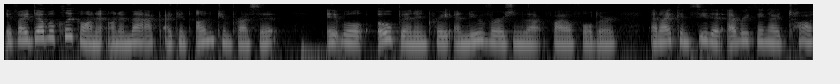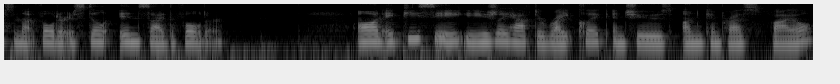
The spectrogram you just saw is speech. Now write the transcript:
If I double click on it on a Mac, I can uncompress it. It will open and create a new version of that file folder and I can see that everything I tossed in that folder is still inside the folder. On a PC, you usually have to right click and choose uncompress file.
